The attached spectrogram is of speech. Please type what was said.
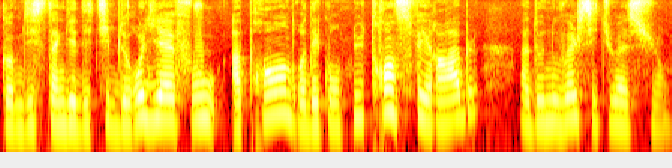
comme distinguer des types de reliefs ou apprendre des contenus transférables à de nouvelles situations.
